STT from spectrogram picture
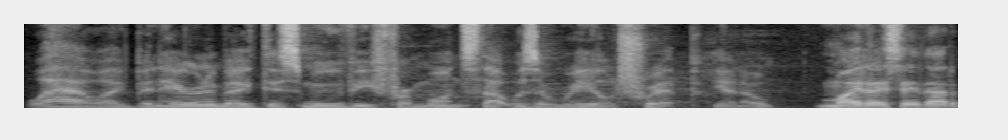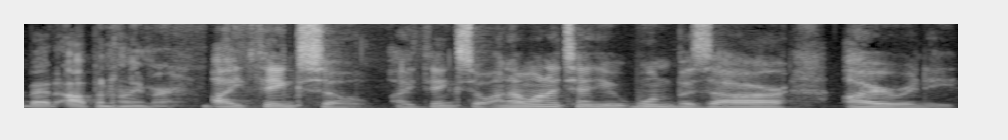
wow, I've been hearing about this movie for months. That was a real trip, you know? Might I say that about Oppenheimer? I think so. I think so. And I want to tell you one bizarre irony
